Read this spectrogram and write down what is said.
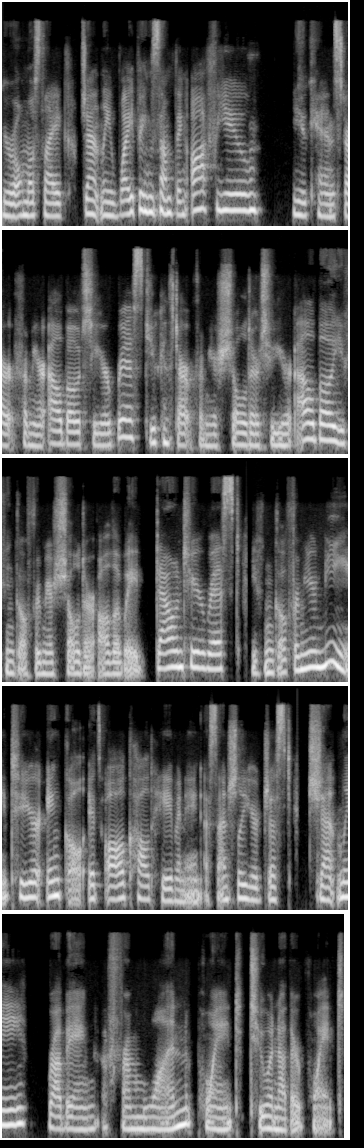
you're almost like gently wiping something off you. You can start from your elbow to your wrist. You can start from your shoulder to your elbow. You can go from your shoulder all the way down to your wrist. You can go from your knee to your ankle. It's all called havening. Essentially, you're just gently rubbing from one point to another point.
